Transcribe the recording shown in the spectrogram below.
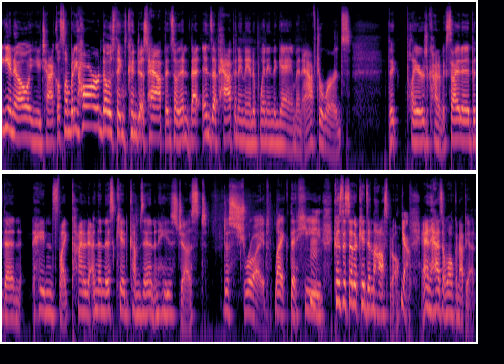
you know, and you tackle somebody hard, those things can just happen. So then that ends up happening. They end up winning the game. And afterwards, the players are kind of excited, but then Hayden's like kind of, and then this kid comes in and he's just destroyed. Like that he, hmm. because this other kid's in the hospital. Yeah. And hasn't woken up yet.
